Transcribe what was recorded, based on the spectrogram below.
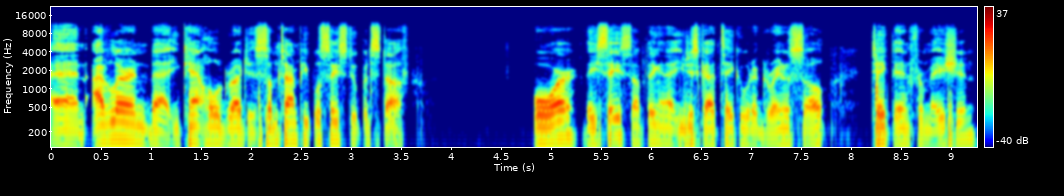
And I've learned that you can't hold grudges. Sometimes people say stupid stuff. Or they say something and that you just got to take it with a grain of salt, take the information,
